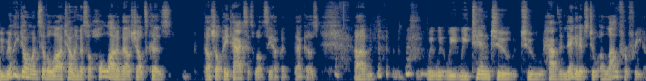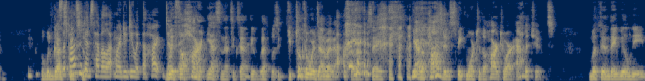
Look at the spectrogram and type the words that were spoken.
We really don't want civil law telling us a whole lot of thou shalts because thou shalt pay taxes. Well, see how good that goes. Um, we, we, we, we tend to to have the negatives to allow for freedom. Mhm. But when God the speaks to- positives have a lot more to do with the heart, with the heart, yes, and that's exactly that was you took the words out of my mouth. I was about to say, Oh. yeah, the positives speak more to the heart, to our attitudes, but then they will need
